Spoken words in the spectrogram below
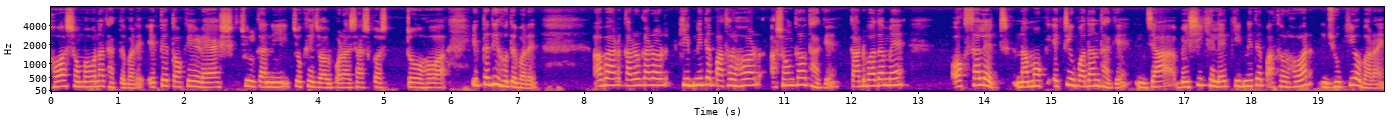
হওয়ার সম্ভাবনা থাকতে পারে। এতে ত্বকে র্যাশ, চুলকানি, চোখে জল পড়া, শ্বাসকষ্ট হওয়া ইত্যাদি হতে পারে। আবার কারোর কারোর কিডনিতে পাথর হওয়ার আশঙ্কাও থাকে। কাঠবাদামে অক্সালেট নামক একটি উপাদান থাকে, যা বেশি খেলে কিডনিতে পাথর হওয়ার ঝুঁকিও বাড়ায়।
